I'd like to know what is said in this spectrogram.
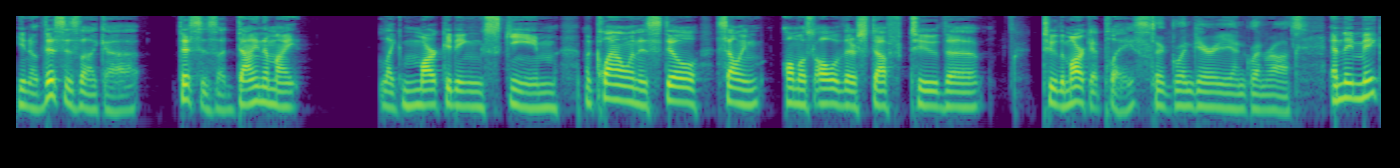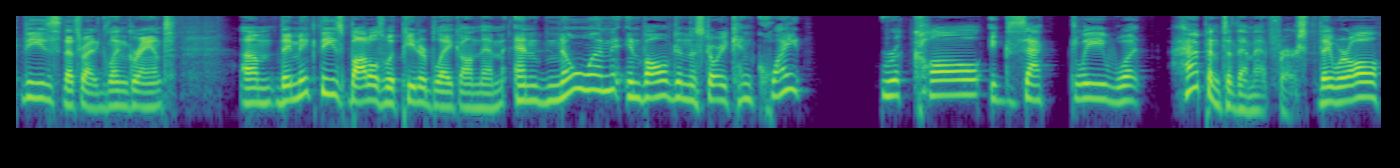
you know, this is like a this is a dynamite like marketing scheme. Macallan is still selling almost all of their stuff to the to the marketplace, To Glengarry and Glen Ross. and they make these. That's right, Glen Grant. Um, they make these bottles with Peter Blake on them, and no one involved in the story can quite recall exactly what happened to them at first. They were all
